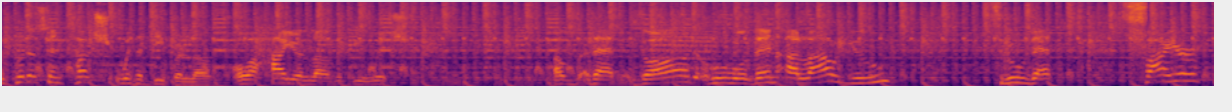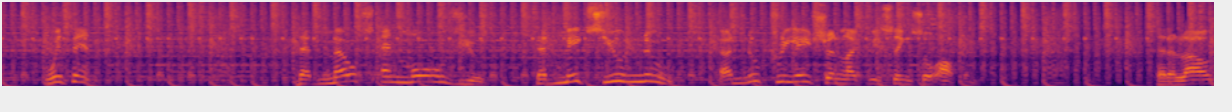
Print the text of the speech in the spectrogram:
to put us in touch with a deeper love or a higher love, if you wish, of that God who will then allow you through that fire within that melts and molds you, that makes you new, a new creation like we sing so often, that allows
